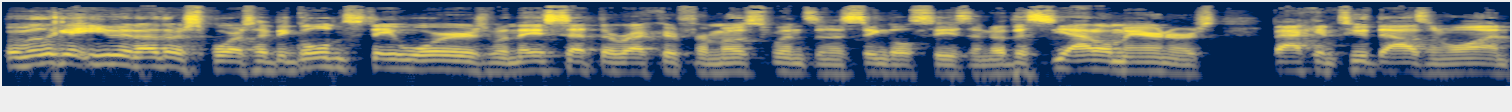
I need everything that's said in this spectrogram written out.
but we look at even other sports like the Golden State Warriors when they set the record for most wins in a single season, or the Seattle Mariners back in 2001.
